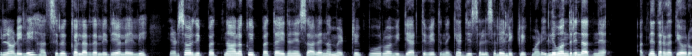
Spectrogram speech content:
ಇಲ್ಲಿ ನೋಡಿ, ಇಲ್ಲಿ ಹಸಿರು ಕಲರ್ದಲ್ಲಿ ಇದೆಯಲ್ಲ ಇಲ್ಲಿ ಎರಡು ಸಾವಿರದ ಇಪ್ಪತ್ನಾಲ್ಕು, ಇಪ್ಪತ್ತೈದನೇ ಸಾಲಿನ ಮೆಟ್ರಿಕ್ ಪೂರ್ವ ವಿದ್ಯಾರ್ಥಿ ವೇತನಕ್ಕೆ ಅರ್ಜಿ ಸಲ್ಲಿಸಲು ಇಲ್ಲಿ ಕ್ಲಿಕ್ ಮಾಡಿ. ಇಲ್ಲಿ ಒಂದರಿಂದ ಹತ್ತನೇ ಹತ್ತನೇ ತರಗತಿಯವರು.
